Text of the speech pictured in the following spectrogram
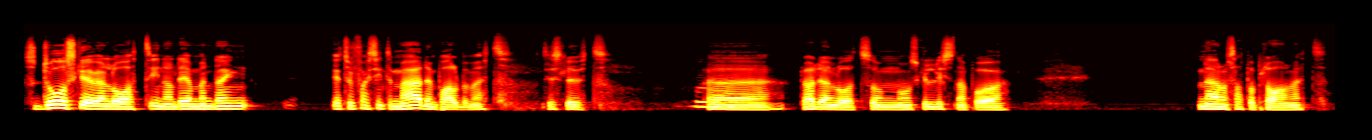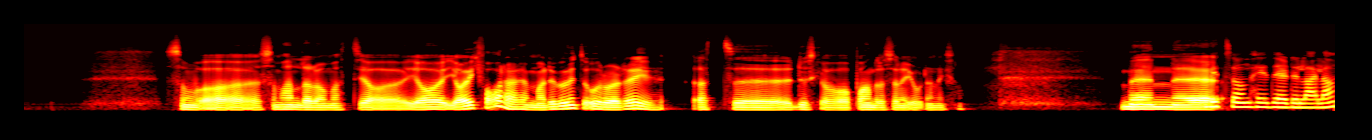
Så då skrev jag en låt innan det men den, jag tog faktiskt inte med den på albumet till slut. Eh, då hade jag en låt som hon skulle lyssna på när hon satt på planet. Som, var, som handlade om att jag, jag, jag är kvar här hemma, du behöver inte oroa dig att eh, du ska vara på andra sidan jorden liksom. Men eh, Litt sånn Hey there Delilah?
